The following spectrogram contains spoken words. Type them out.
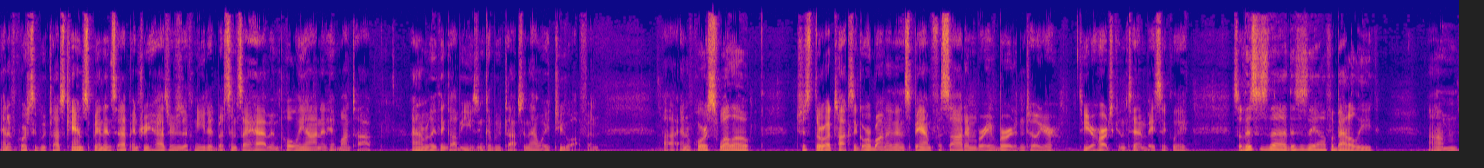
And of course, Kabutops can spin and set up entry hazards if needed, but since I have Empoleon and Hitmontop, I don't really think I'll be using Kabutops in that way too often. Uh, and of course, Swellow, just throw a Toxic Orb on it and spam Facade and Brave Bird until you're to your heart's content, basically. So this is the this is the Alpha Battle League. Um,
